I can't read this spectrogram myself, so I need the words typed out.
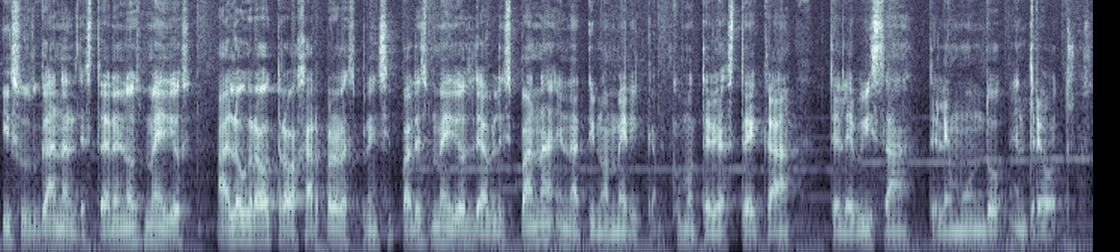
y sus ganas de estar en los medios, ha logrado trabajar para los principales medios de habla hispana en Latinoamérica, como TV Azteca, Televisa, Telemundo, entre otros.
